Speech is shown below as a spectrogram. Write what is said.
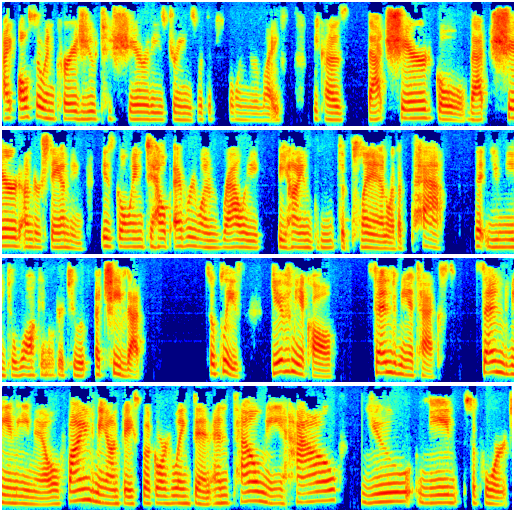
I also encourage you to share these dreams with the people in your life because that shared goal, that shared understanding is going to help everyone rally behind the plan or the path that you need to walk in order to achieve that. So please give me a call, send me a text, send me an email, find me on Facebook or LinkedIn and tell me how you need support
